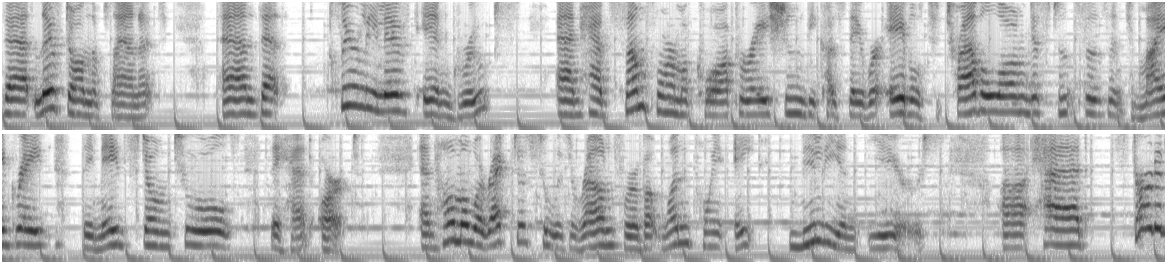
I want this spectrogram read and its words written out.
that lived on the planet and that clearly lived in groups and had some form of cooperation because they were able to travel long distances and to migrate. They made stone tools, they had art. And Homo erectus, who was around for about 1.8 million years, uh, had started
